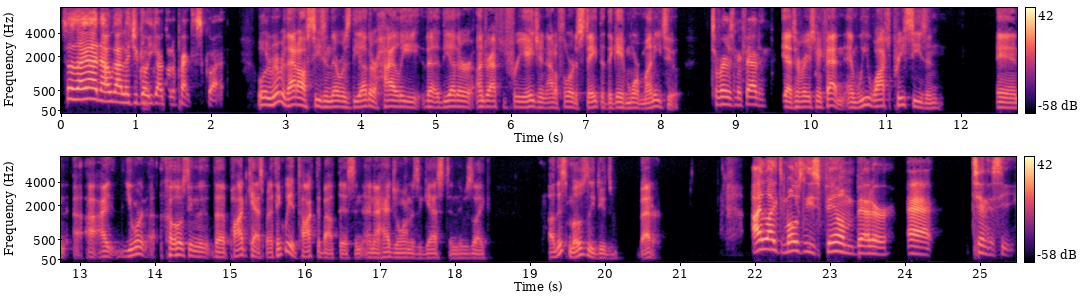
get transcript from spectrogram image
So I was like, ah, now we gotta let you go. You gotta go to practice squad. Well, remember that offseason, there was the other highly the, the other undrafted free agent out of Florida State that they gave more money to. Tarvarus McFadden. Yeah, Tarvarus McFadden. And we watched preseason and I, I you weren't co-hosting the, the podcast, but I think we had talked about this and, and I had you on as a guest, and it was like, oh, this Moseley dude's better. I liked Moseley's film better at Tennessee.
